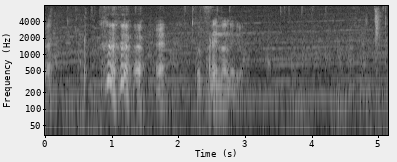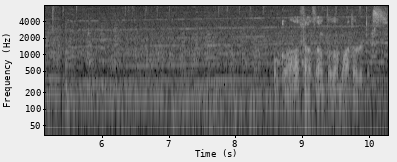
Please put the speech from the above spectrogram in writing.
え？え？突然なんだけど。僕はアーサーさんとのバトルです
